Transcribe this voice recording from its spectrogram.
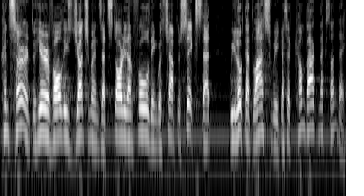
concerned to hear of all these judgments that started unfolding with chapter 6 that we looked at last week. I said, Come back next Sunday.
